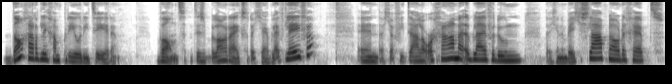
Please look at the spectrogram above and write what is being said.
dan gaat het lichaam prioriteren. Want het is het belangrijkste dat jij blijft leven en dat jouw vitale organen het blijven doen, dat je een beetje slaap nodig hebt.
